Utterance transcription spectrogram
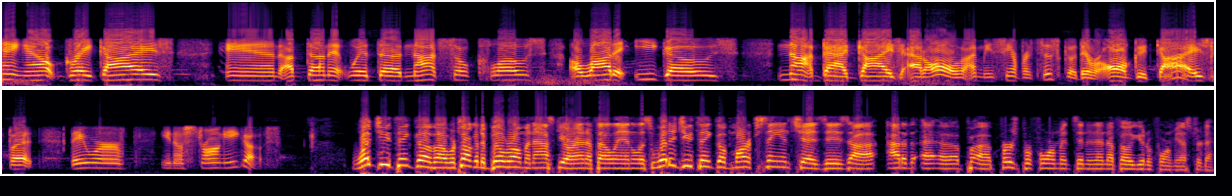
hangout great guys and I've done it with the not so close, a lot of egos, not bad guys at all. I mean, San Francisco, they were all good guys, but they were, you know, strong egos. What do you think of, uh, we're talking to Bill Romanowski, our NFL analyst. What did you think of Mark Sanchez's uh, out of the, uh, uh, first performance in an NFL uniform yesterday?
